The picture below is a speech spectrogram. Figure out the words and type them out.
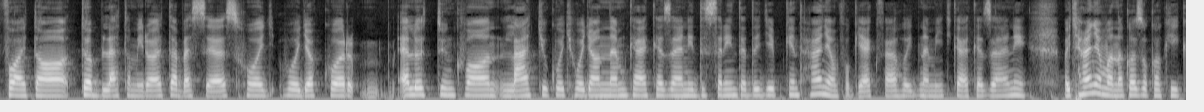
fajta többlet, amiről te beszélsz, hogy, hogy akkor előttünk van, látjuk, hogy hogyan nem kell kezelni, de szerinted egyébként hányan fogják fel, hogy nem így kell kezelni? Vagy hányan vannak azok, akik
